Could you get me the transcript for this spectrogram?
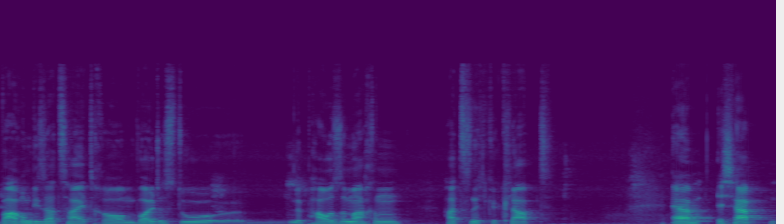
warum dieser Zeitraum? Wolltest du äh, eine Pause machen? Hat es nicht geklappt? Ähm, ich habe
